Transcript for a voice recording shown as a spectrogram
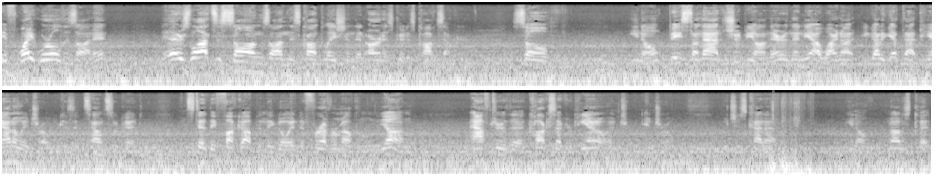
if White World is on it, there's lots of songs on this compilation that aren't as good as Cocksucker. So, you know, based on that, it should be on there. And then, yeah, why not? You got to get that piano intro because it sounds so good. Instead, they fuck up and they go into Forever Malcolm Young after the Cocksucker piano intro. which is kind of, you know, not as good.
